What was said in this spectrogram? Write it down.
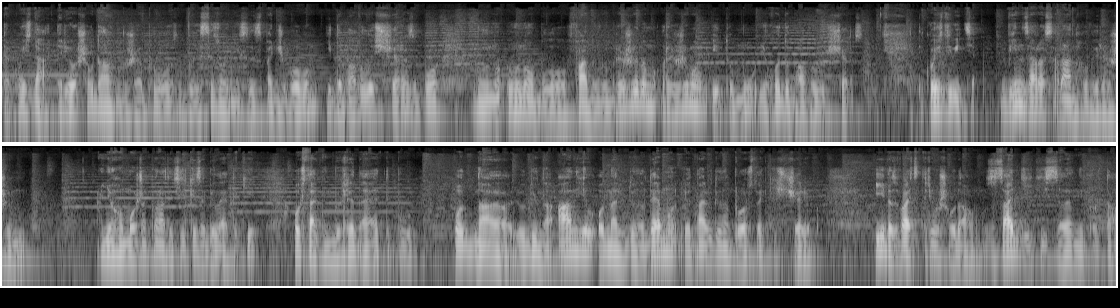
Так ось да, Тріо Showdown вже було в сезоні з Спанч Бобом і додавалось ще раз, бо воно, воно було фановим режимом, режимом і тому його додавали ще раз. Так ось дивіться, він зараз ранговий режим. В нього можна порати тільки за білетики. Ось так він виглядає, типу, одна людина ангел, одна людина демон і одна людина просто якийсь череп. І називається Тріо Шоудаун. В засаді якийсь зелений портал.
